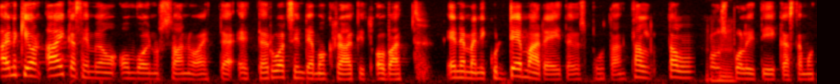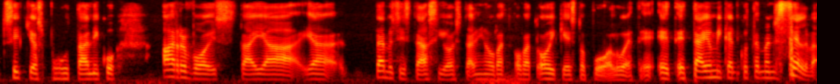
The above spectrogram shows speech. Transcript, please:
ainakin on aikaisemmin on, on voinut sanoa, että, että Ruotsin demokraatit ovat enemmän niin kuin demareita, jos puhutaan tal- talouspolitiikasta, mm-hmm. mutta sitten jos puhutaan niin kuin arvoista ja, ja tämmöisistä asioista, niin he ovat, ovat oikeistopuolueet. Että et, tämä ei ole mikään niin tämmöinen selvä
